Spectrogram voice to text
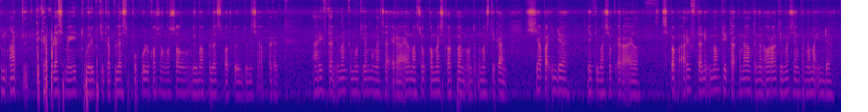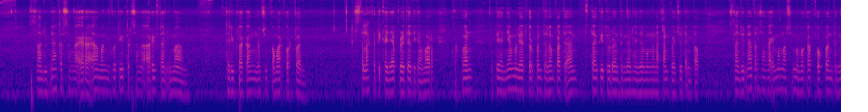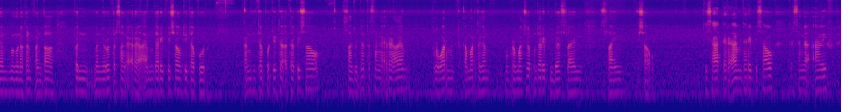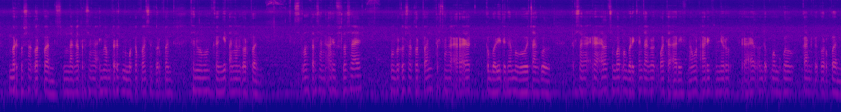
Jumat 13 Mei 2013 pukul 00.15 waktu Indonesia Barat. Arif dan Iman kemudian mengajak RAL masuk ke mes korban untuk memastikan siapa Indah yang dimasuk RAL sebab Arif dan Imam tidak kenal dengan orang di mes yang bernama Indah. Selanjutnya tersangka RAL mengikuti tersangka Arif dan Imam dari belakang menuju kamar korban. Setelah ketiganya berada di kamar korban ketiganya melihat korban dalam keadaan sedang tiduran dengan hanya mengenakan baju tank top. Selanjutnya, tersangka Imam langsung membekap korban dengan menggunakan bantal dan menyuruh tersangka RL mencari pisau di dapur. Karena di dapur tidak ada pisau, selanjutnya tersangka RL keluar kamar dengan bermaksud mencari benda selain selain pisau. Di saat RL mencari pisau, tersangka Alif memperkosa korban, sementara tersangka Imam terus membekap wajah korban dan memegangi tangan korban. Setelah tersangka Arif selesai memperkosa korban, tersangka RL kembali dengan membawa cangkul. Tersangka RL sempat memberikan cangkul kepada Arif, namun Arif menyuruh RL untuk memukulkan ke korban.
